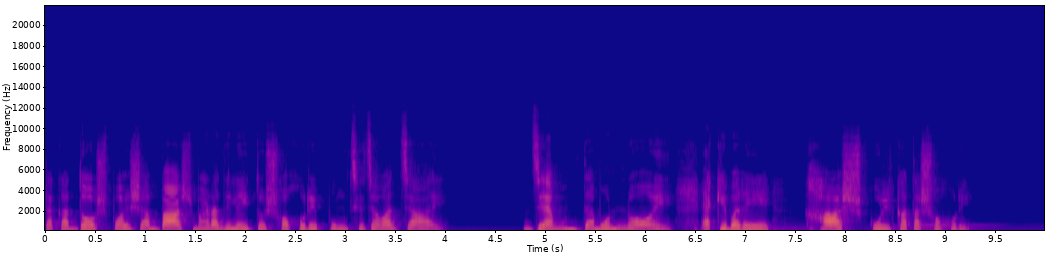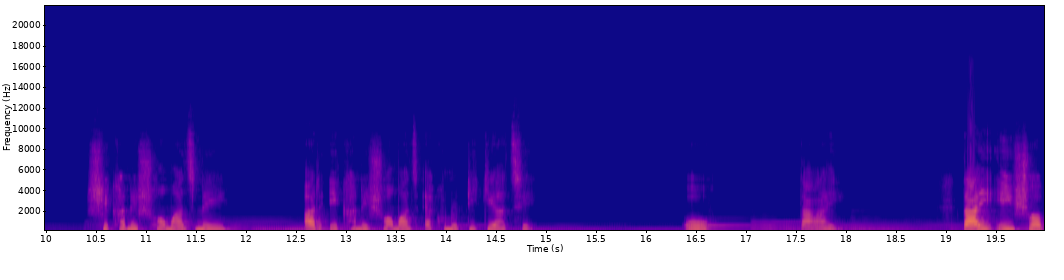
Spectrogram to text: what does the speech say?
টাকা দশ পয়সা বাস ভাড়া দিলেই তো শহরে পৌঁছে যাওয়া যায়। যেমন তেমন নয়, একেবারে খাস কলকাতা শহরে। সেখানে সমাজ নেই, আর এখানে সমাজ এখনও টিকে আছে? ও, তাই? তাই এইসব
